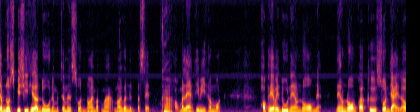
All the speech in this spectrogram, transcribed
จำนวนสปีชีส์ที่เราดูเนี่ยมันจะเป็นส่วนน้อยมากๆ น้อยกว่าหนึ่งเปอร์เซ็นต์ของแมลงที่มีทั้งหมด พอพยายามไปดูแนวโน้มเนี่ย แนวโน้มก็คือส่วนใหญ่เรา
